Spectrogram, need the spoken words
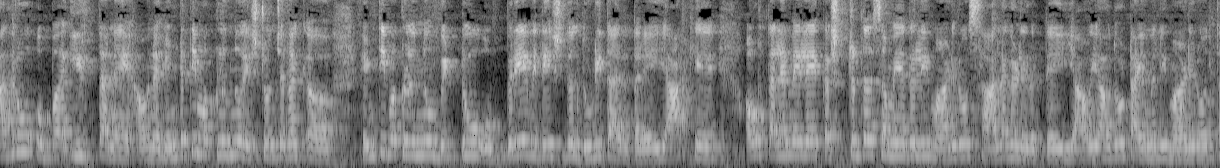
ಆದರೂ ಒಬ್ಬ ಇರ್ತಾನೆ, ಅವನ ಹೆಂಡತಿ ಮಕ್ಕಳನ್ನು ಎಷ್ಟೊಂದು ಜನ ಹೆಂಡತಿ ಮಕ್ಕಳನ್ನು ಬಿಟ್ಟು ಒಬ್ಬರೇ ವಿದೇಶದಲ್ಲಿ ದುಡಿತಾ ಇರ್ತಾರೆ. ಯಾಕೆ? ಅವ್ರ ತಲೆ ಮೇಲೆ ಕಷ್ಟದ ಸಮಯದಲ್ಲಿ ಮಾಡಿರೋ ಸಾಲಗಳಿರುತ್ತೆ. ಯಾವ ಯಾವುದೋ ಟೈಮಲ್ಲಿ ಮಾಡಿರೋಂಥ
